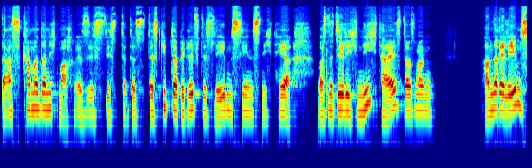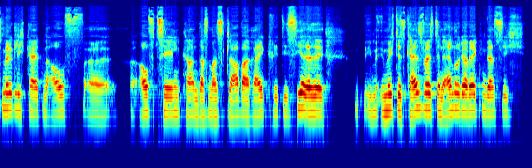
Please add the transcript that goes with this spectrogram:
das kann man da nicht machen. Es ist, das, das, das gibt der Begriff des Lebenssinns nicht her. Was natürlich nicht heißt, dass man andere Lebensmöglichkeiten auf, äh, aufzählen kann, dass man Sklaverei kritisiert. Also ich, ich möchte jetzt keinesfalls den Eindruck erwecken, dass ich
